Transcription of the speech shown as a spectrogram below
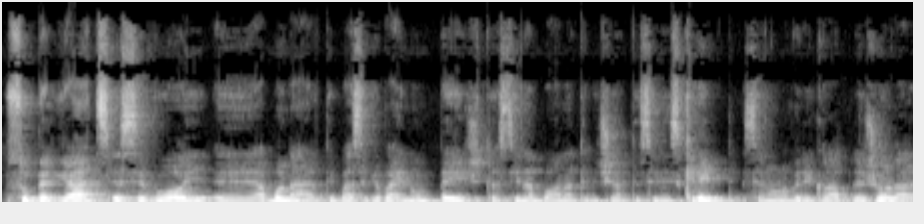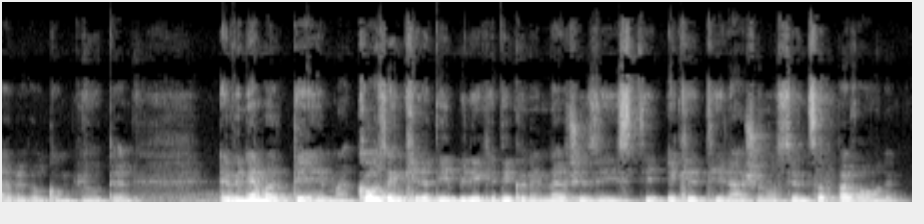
super grazie, se vuoi eh, abbonarti basta che vai in home page, tastino abbonati, vicino al tastino iscriviti, se non lo vedi con l'app del cellulare vai col computer. E veniamo al tema, cose incredibili che dicono i narcisisti e che ti lasciano senza parole.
